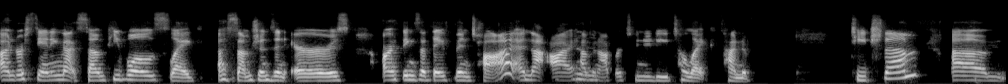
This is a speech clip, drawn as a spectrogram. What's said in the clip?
understanding that some people's like assumptions and errors are things that they've been taught, and that I have an opportunity to like kind of teach them. Um,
